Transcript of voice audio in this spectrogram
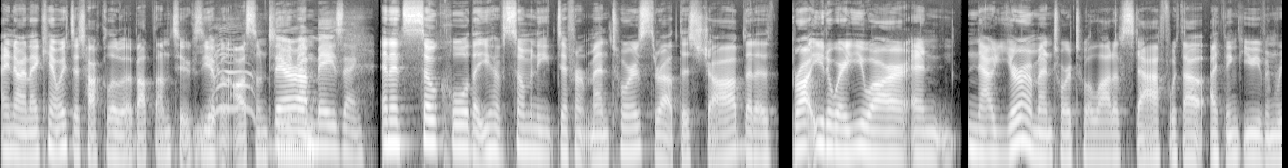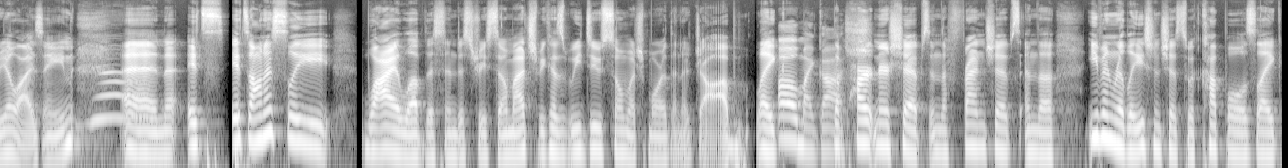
I know, and I can't wait to talk a little bit about them too because you have an awesome team. They're and- amazing. And it's so cool that you have so many different mentors throughout this job that have brought you to where you are. And now you're a mentor to a lot of staff without, I think, you even realizing. Yeah. And it's it's honestly why I love this industry so much because we do so much more than a job. Like Oh my gosh. the partnerships and the friendships and the even relationships with couples like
